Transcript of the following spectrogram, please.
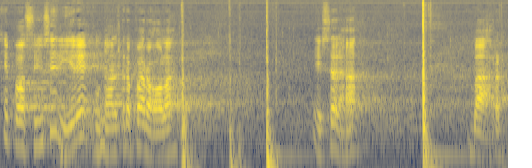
e posso inserire un'altra parola e sarà bar.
